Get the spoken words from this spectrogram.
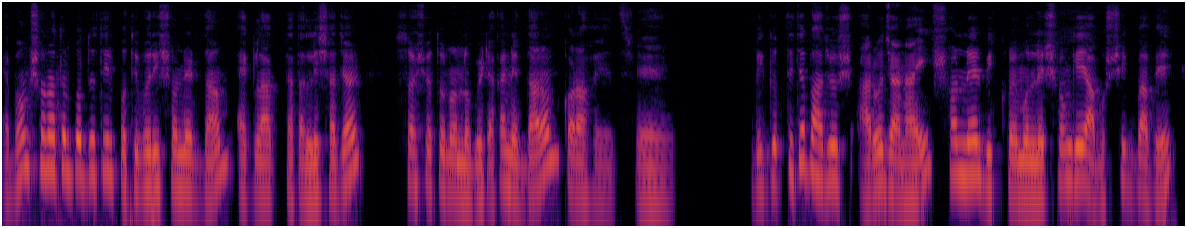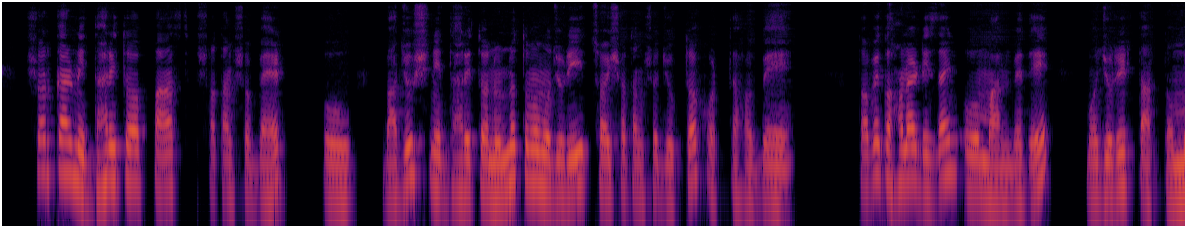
এবং সনাতন পদ্ধতির প্রতিভরি স্বর্ণের দাম এক লাখ তেতাল্লিশ হাজার ছয়শত উননব্বই টাকা নির্ধারণ করা হয়েছে। বিজ্ঞপ্তিতে বাজুস আরও জানায়, স্বর্ণের বিক্রয় মূল্যের সঙ্গে আবশ্যিকভাবে সরকার নির্ধারিত পাঁচ শতাংশ ব্যাট ও বাজুস নির্ধারিত ন্যূনতম মজুরি ছয় শতাংশ যুক্ত করতে হবে। তবে গহনার ডিজাইন ও মানভেদে মজুরির তারতম্য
